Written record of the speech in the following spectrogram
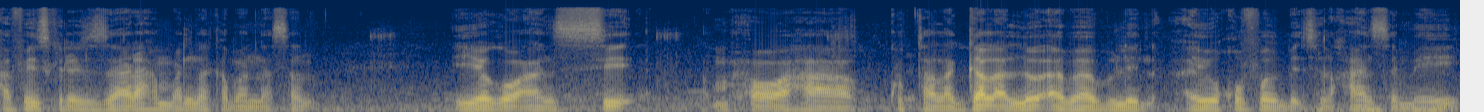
xafiiska ra'isul wasaaraha marna kama nasan iyagoo aan si muxuu ahaa ku talagal ah loo abaabulin ayuu qof walba islaqaan sameeyey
